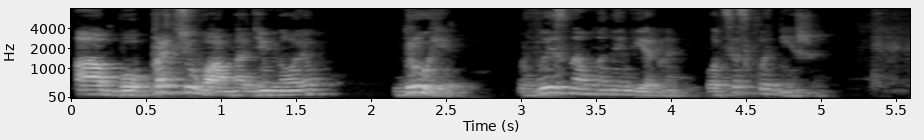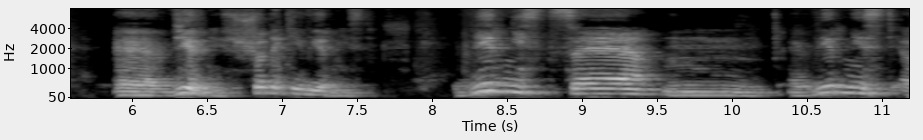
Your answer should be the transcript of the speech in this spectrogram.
або працював наді мною. Друге, визнав мене вірним. Оце складніше. Е, вірність. Що таке вірність? Вірність це вірність, е,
